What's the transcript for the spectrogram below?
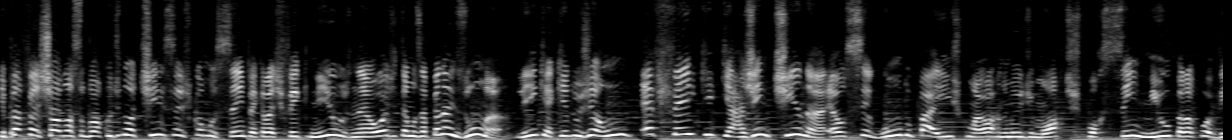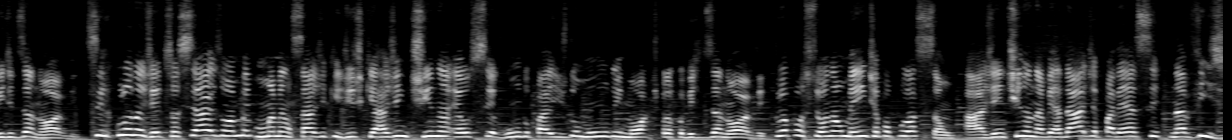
E para fechar o nosso bloco de notícias, como sempre, aquelas fake news, né? Hoje temos apenas uma. Link aqui do G1. É fake que a Argentina é o segundo país com maior número de mortes por 100 mil pela Covid-19. Circula nas redes sociais uma, uma mensagem que diz que a Argentina é o segundo país do mundo em mortes pela Covid-19, proporcionalmente à população. A Argentina, na verdade, aparece na 22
